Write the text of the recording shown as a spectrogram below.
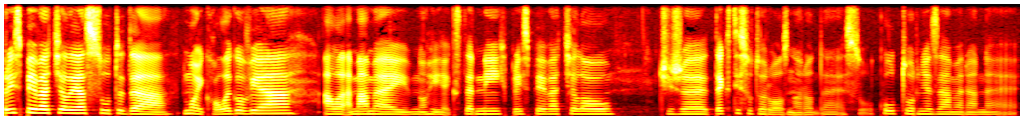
prispievateľia sú teda moji kolegovia, ale máme aj mnohých externých prispievateľov. Čiže texty sú to rôznorodé, sú kultúrne zamerané,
